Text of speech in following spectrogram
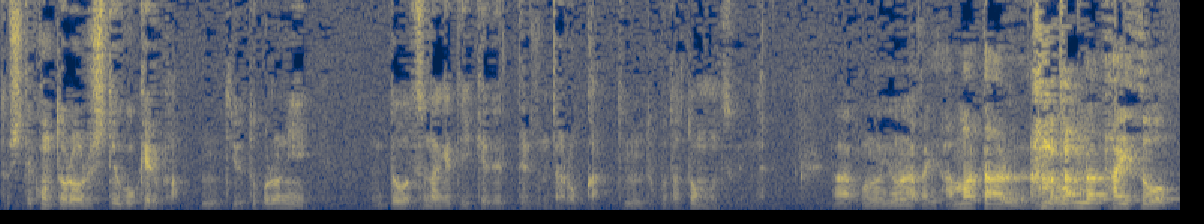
としてコントロールして動けるか。っていうところにどうつなげていけてるんだろうか。っていうところだと思うんですけどね、あこの世の中にあまたあるいろんな体操。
